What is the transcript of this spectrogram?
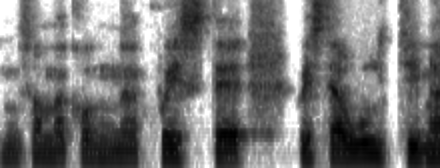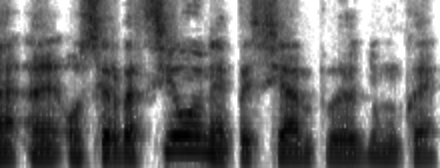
insomma con queste, questa ultima eh, osservazione possiamo dunque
